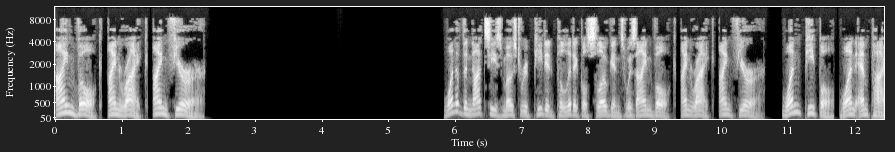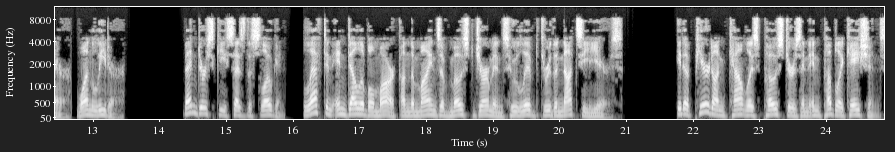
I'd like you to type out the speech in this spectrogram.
Ein Volk, ein Reich, ein Führer. One of the Nazis' most repeated political slogans was Ein Volk, ein Reich, ein Führer, one people, one empire, one leader. Bendersky says the slogan, "...left an indelible mark on the minds of most Germans who lived through the Nazi years." It appeared on countless posters and in publications,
